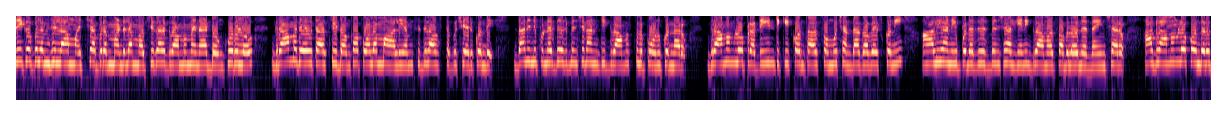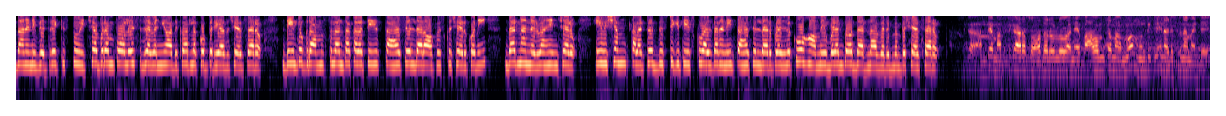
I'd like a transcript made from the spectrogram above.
శ్రీకాకుళం జిల్లా మత్స్యాపురం మండలం మత్స్యగల గ్రామమైన డొంకూరులో గ్రామ దేవత శ్రీ డొంకాపోలమ్మ ఆలయం శిథిలావస్థకు చేరుకుంది. దానిని పునర్నిర్మించడానికి గ్రామస్తులు పూనుకున్నారు. గ్రామంలో ప్రతి ఇంటికి కొంత సొమ్ము చందాగా వేసుకుని ఆలయాన్ని పునర్నిర్మించాలి అని గ్రామ సభలో నిర్ణయించారు. ఆ గ్రామంలో కొందరు దానిని వ్యతిరేకిస్తూ ఇచ్చాపురం పోలీస్ రెవెన్యూ అధికారులకు ఫిర్యాదు చేశారు. దీంతో గ్రామస్తులంతా కలిసి తహసీల్దార్ ఆఫీస్కు చేరుకొని ధర్నా నిర్వహించారు. ఈ విషయం కలెక్టర్ దృష్టికి తీసుకువెళ్తానని తహసీల్దార్ ప్రజలకు హామీ ఇవ్వడంతో ధర్నా విరమింపు చేశారు అంటే మత్స్యకార సోదరులు అనే భావంతో మేము ముందుకి నడుస్తున్నామండి.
